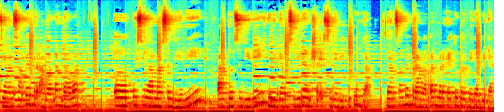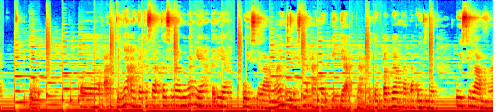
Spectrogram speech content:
jangan sampai beranggapan bahwa e, puisi lama sendiri pantun sendiri gurindam sendiri dan syair sendiri itu enggak. Jangan sampai beranggapan mereka itu berbeda-beda itu e, artinya ada kesinambungan ya tadi ya. Puisi lama jenisnya ada tiga. Nah itu pegang kata kuncinya. Puisi lama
